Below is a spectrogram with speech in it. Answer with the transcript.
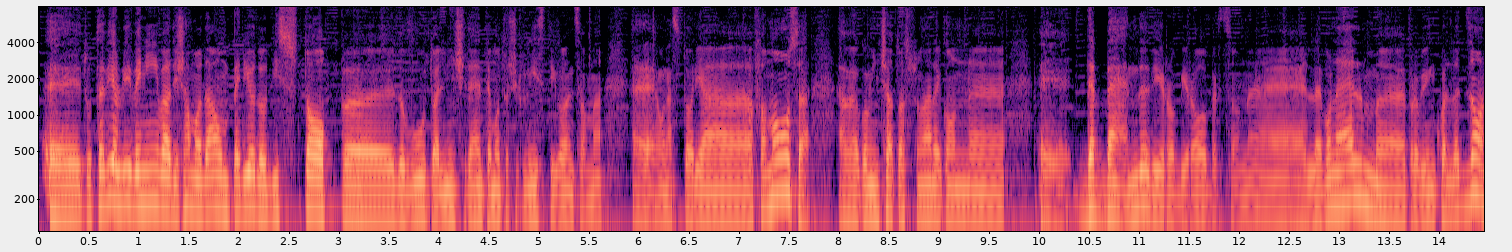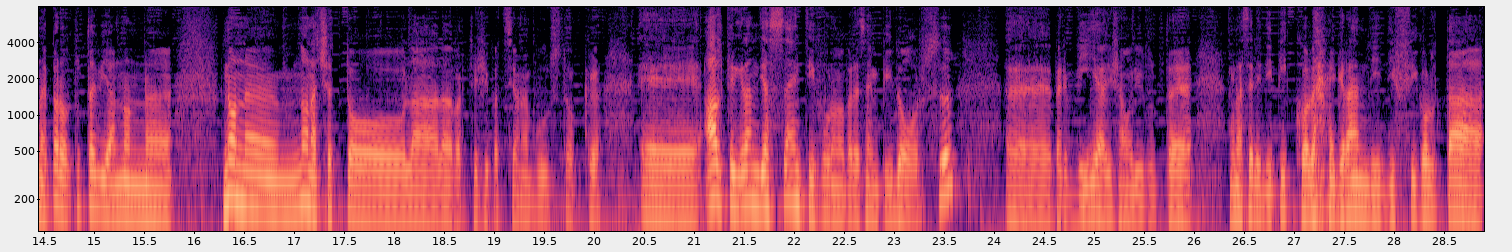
Eh, tuttavia lui veniva diciamo, da un periodo di stop eh, dovuto all'incidente motociclistico, insomma è una storia famosa, aveva cominciato a suonare con eh, eh, The Band di Robbie Robertson e Levon Helm eh, proprio in quelle zone, però tuttavia non... non, eh, non accettò la, la partecipazione a Woodstock. Eh, altri grandi assenti furono per esempio i Doors, eh, per via diciamo, di tutta una serie di piccole e grandi difficoltà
